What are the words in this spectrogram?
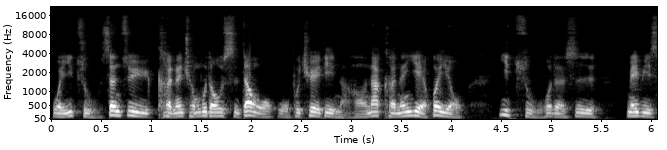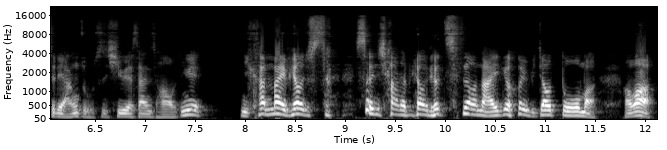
为主，甚至于可能全部都是，但我我不确定了哈。那可能也会有一组或者是 maybe 是两组是七月三十号，因为你看卖票就剩剩下的票就知道哪一个会比较多嘛，好不好？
